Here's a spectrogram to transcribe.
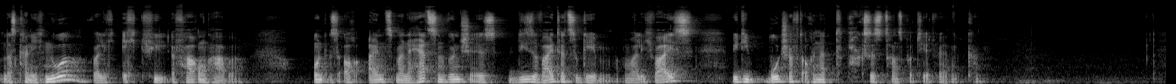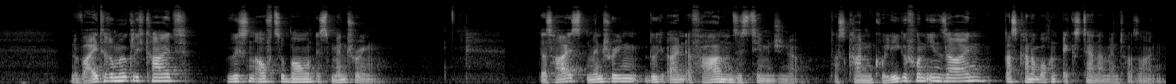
Und das kann ich nur, weil ich echt viel Erfahrung habe. Und es auch eins meiner Herzenwünsche ist, diese weiterzugeben, weil ich weiß, wie die Botschaft auch in der Praxis transportiert werden kann. Eine weitere Möglichkeit, Wissen aufzubauen, ist Mentoring. Das heißt Mentoring durch einen erfahrenen Systemingenieur. Das kann ein Kollege von Ihnen sein, das kann aber auch ein externer Mentor sein.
